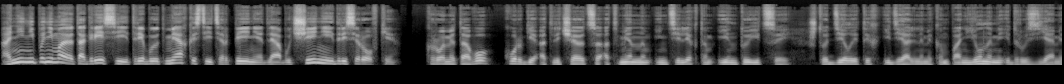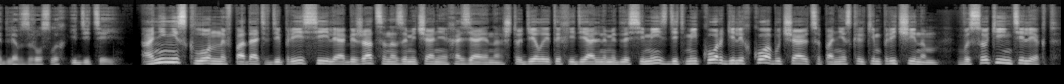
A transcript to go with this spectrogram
Они не понимают агрессии и требуют мягкости и терпения для обучения и дрессировки. Кроме того, корги отличаются отменным интеллектом и интуицией, что делает их идеальными компаньонами и друзьями для взрослых и детей. Они не склонны впадать в депрессии или обижаться на замечания хозяина, что делает их идеальными для семей с детьми. Корги легко обучаются по нескольким причинам. Высокий интеллект.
